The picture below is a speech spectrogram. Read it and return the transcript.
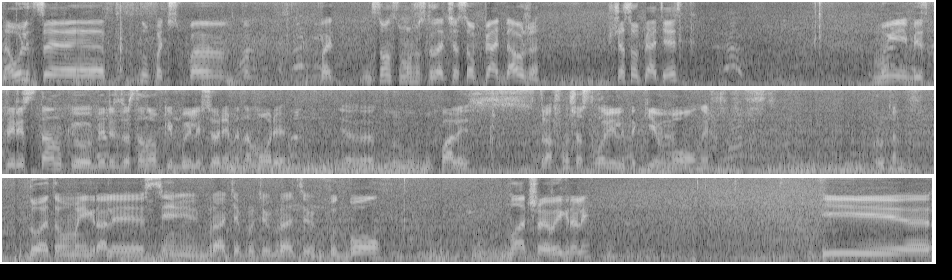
На улице, ну, по, по- по- по солнцу, можно сказать, часов 5, да, уже? Часов 5 есть? Мы без перестанку, без остановки были все время на море. Э, Купались страшно. Сейчас ловили такие волны. Круто. До этого мы играли с всеми братья против братьев в футбол. Младшие выиграли. И,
